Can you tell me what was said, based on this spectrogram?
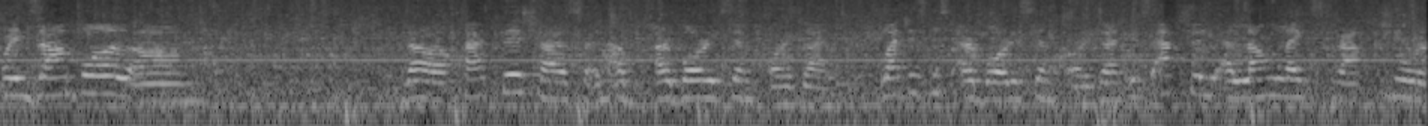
For example, um, the catfish has an ar- arborescent organ. What is this arborescent organ? It's actually a lung-like structure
